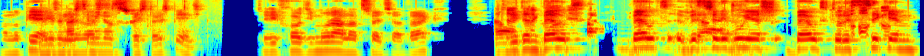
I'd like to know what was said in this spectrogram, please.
A no No 5. 11 minus 6 to jest 5. Czyli wchodzi Murana trzecia, tak? Tak, Czyli ten tak bełt, bełt wystrzeliwujesz, bełt, który z sykiem,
